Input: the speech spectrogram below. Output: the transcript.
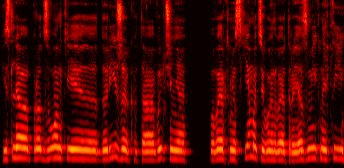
Після продзвонки доріжок та вивчення поверхню схеми цього інвертора я зміг знайти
